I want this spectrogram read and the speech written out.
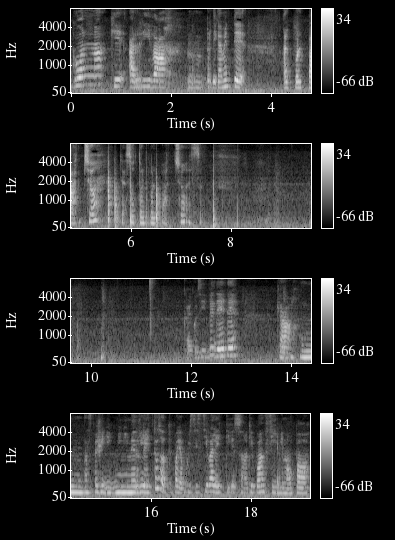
gonna che arriva mh, mm, praticamente al polpaccio, cioè sotto il polpaccio, adesso. Ok, così vedete che ha una specie di mini merletto sotto e poi ho questi stivaletti che sono tipo anfibi ma un po'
